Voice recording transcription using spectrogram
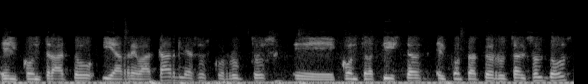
el contrato y arrebatarle a esos corruptos eh, contratistas el contrato de Ruta del Sol 2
